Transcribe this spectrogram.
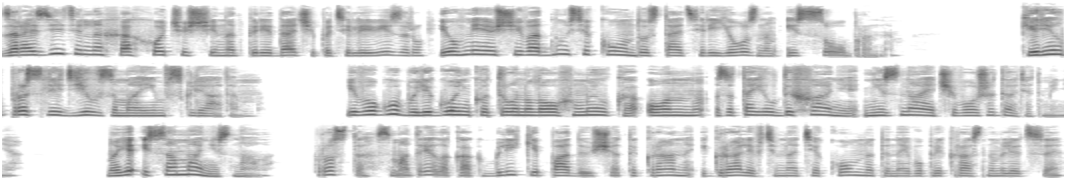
заразительно хохочущий над передачей по телевизору и умеющий в одну секунду стать серьезным и собранным. Кирилл проследил за моим взглядом. Его губы легонько тронула ухмылка, он затаил дыхание, не зная, чего ожидать от меня. Но я и сама не знала, просто смотрела, как блики, падающие от экрана, играли в темноте комнаты на его прекрасном лице,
